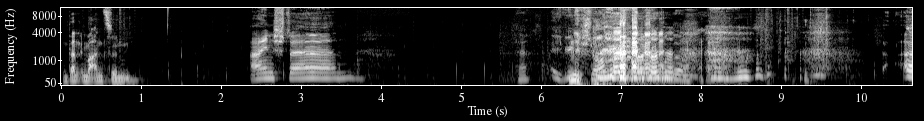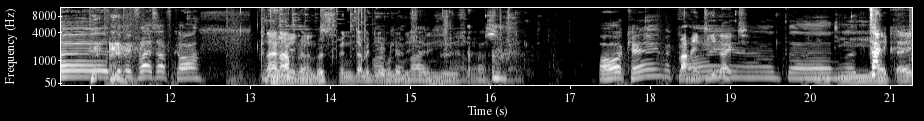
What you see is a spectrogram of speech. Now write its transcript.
Und dann immer anzünden. Ein Stern. Ich bin geschossen. äh, der McFly ist AFK. Nein, ab, wenn, damit die Runde nicht ja, ja. passt. Okay, McFly. Mach ihn direkt. Dann, Direkt. Ey,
